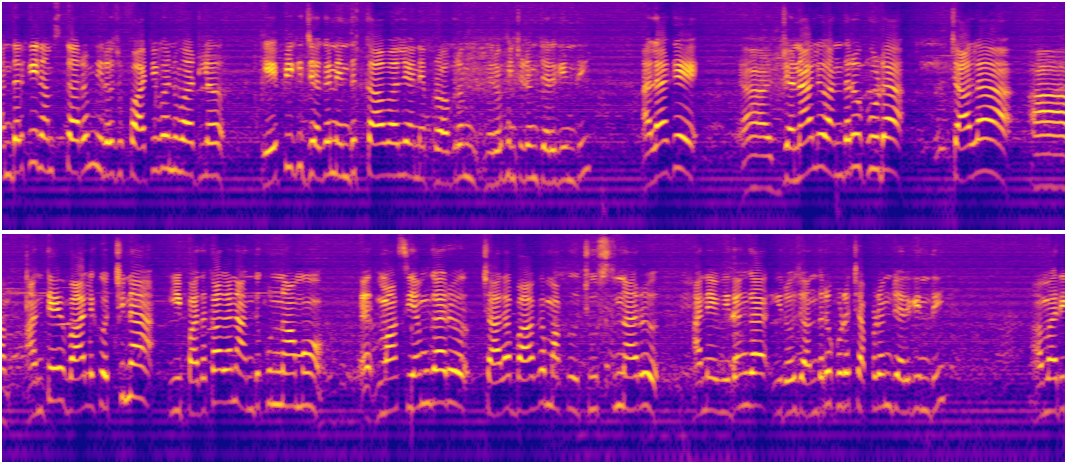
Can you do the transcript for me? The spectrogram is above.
అందరికీ నమస్కారం. ఈరోజు ఫార్టీ వన్ వార్డులో ఏపీకి జగన్ ఎందుకు కావాలి అనే ప్రోగ్రాం నిర్వహించడం జరిగింది. అలాగే జనాలు అందరూ కూడా చాలా అంటే వాళ్ళకి వచ్చిన ఈ పథకాలను అందుకున్నాము. మా సీఎం గారు చాలా బాగా మాకు చూస్తున్నారు అనే విధంగా ఈరోజు అందరూ కూడా చెప్పడం జరిగింది. మరి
